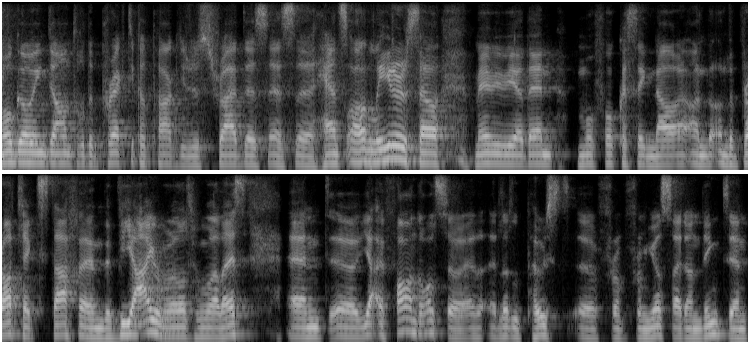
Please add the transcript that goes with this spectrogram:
more going down to the practical part. You described this as a hands-on leader, so maybe we are then more focusing now on the, on the project stuff and the BI world more or less. And uh, yeah, I found also a, a little post uh, from from your side on LinkedIn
